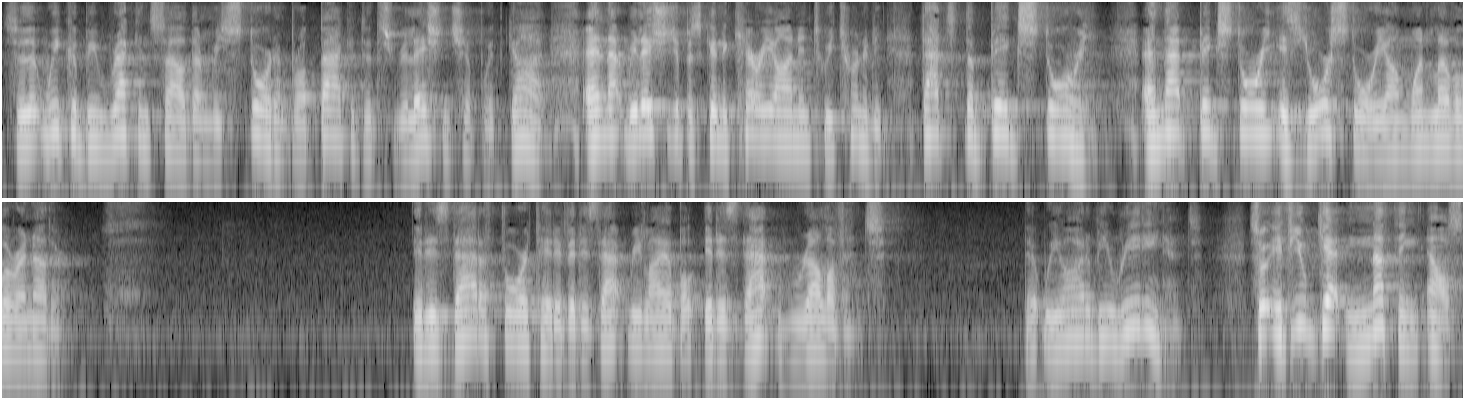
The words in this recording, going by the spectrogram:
so that we could be reconciled and restored and brought back into this relationship with God. And that relationship is going to carry on into eternity. That's the big story. And that big story is your story on one level or another. It is that authoritative, it is that reliable, it is that relevant that we ought to be reading it. So if you get nothing else,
